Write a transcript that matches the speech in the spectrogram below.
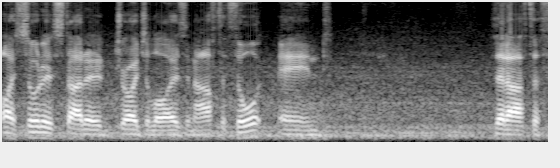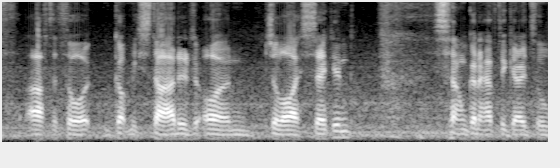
I sort of started dry July as an afterthought and that after afterthought got me started on July 2nd. so I'm going to have to go till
